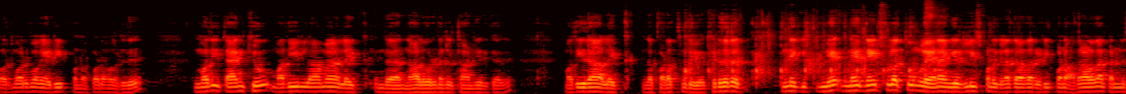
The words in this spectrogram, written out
அவர் மருமகன் எடிட் பண்ண படம் வருது. மதி தேங்க்யூ மதி இல்லாமல் லைக் இந்த நாலு வருடங்கள் தாண்டி இருக்காரு. மதி தான் லைக் இந்த படத்தினுடைய கிட்டத்தட்ட இன்னைக்கு நே நைட் ஃபுல்லாக தூங்கலை ஏன்னா இங்கே ரிலீஸ் பண்ணதுக்கு எல்லாத்தையும் தான் ரெடி பண்ணோம். அதனால தான் கண்ணு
